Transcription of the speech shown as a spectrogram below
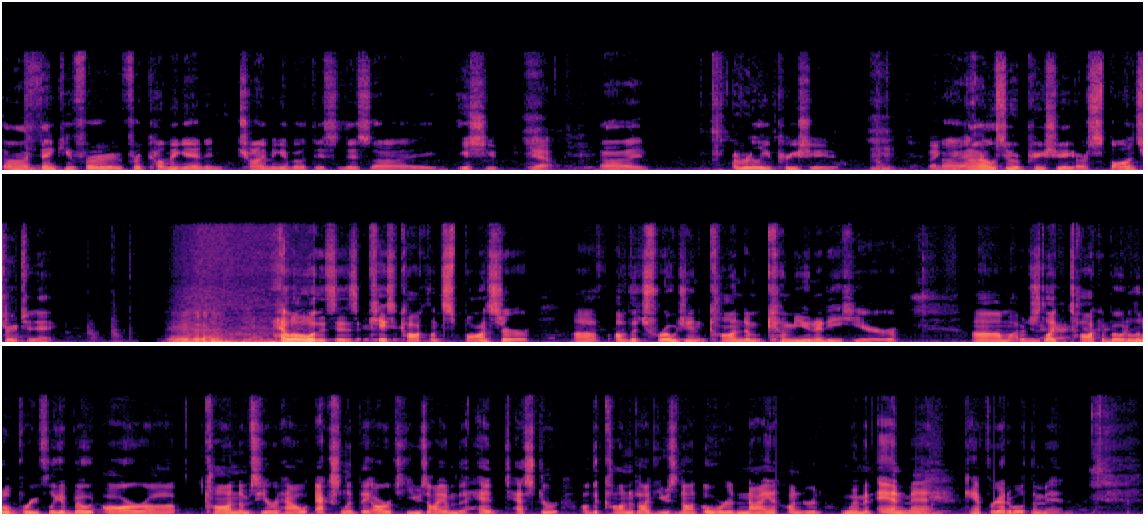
uh, thank you for for coming in and chiming about this this uh, issue. yeah. Uh, I really appreciate it, Thank uh, you. and I also appreciate our sponsor today. Hello, this is Casey Coughlin, sponsor uh, of the Trojan Condom community here. Um, I would just like to talk about a little briefly about our uh, condoms here and how excellent they are to use. I am the head tester of the condoms. I've used it on over 900 women and men. Can't forget about the men.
